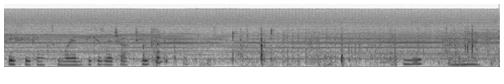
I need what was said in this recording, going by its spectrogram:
Stacey thinks I'm weird because I talk to you, but This mattress.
